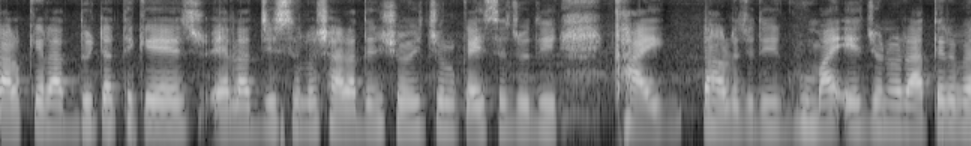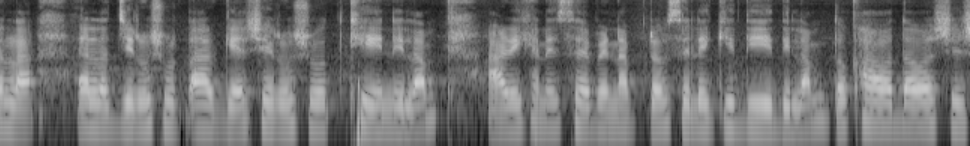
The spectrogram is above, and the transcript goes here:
কালকে রাত দুইটা থেকে অ্যালার্জি ছিল, সারাদিন শরীর চুলকাইছে, যদি খাই, তাহলে যদি ঘুমাই, এর জন্য রাতের বেলা অ্যালার্জির ওষুধ আর গ্যাসের ওষুধ খেয়ে নিলাম। আর এখানে সেভেন আপটাও ছেলেকে দিয়ে দিলাম। তো খাওয়া দাওয়া শেষ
